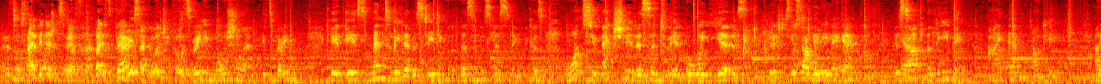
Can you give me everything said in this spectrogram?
But it's also evidence, it? but it's very psychological. It's very emotional, and it's very, it is mentally devastating for the person who's listening because once you actually listen to it over years, you actually you start believing it. You Yeah. start believing I am ugly. I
